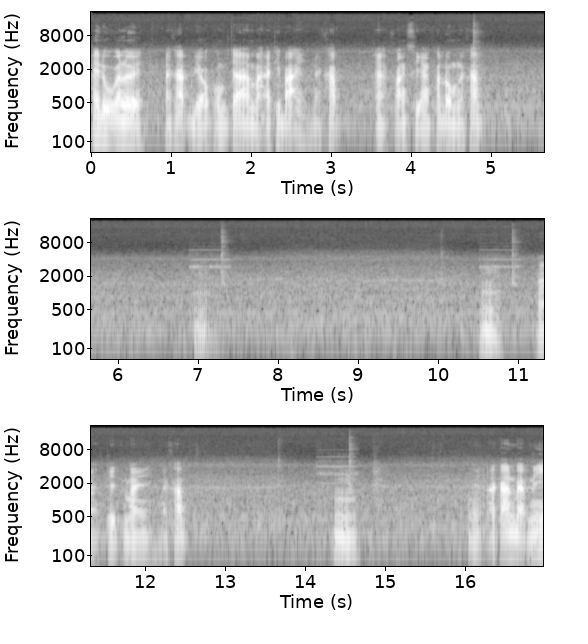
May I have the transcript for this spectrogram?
ให้ดูกันเลยนะครับ เดี๋ยวผมจะมาอธิบายนะครับอะฟังเสียงพัดลมนะครับอืมอืมอะติดใหม่นะครับ อืมอาการแบบนี้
